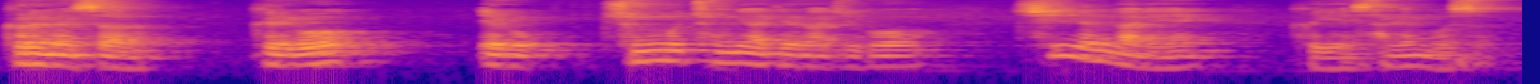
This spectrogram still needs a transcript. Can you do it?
그러면서 그리고 애국 충무총리가 되어가지고 7년간의 그의 삶의 모습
